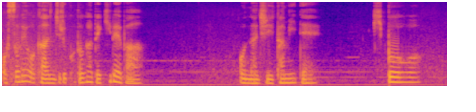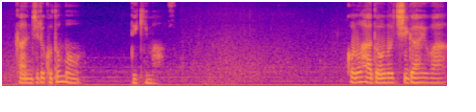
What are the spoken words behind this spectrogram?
恐れを感じることができれば、同じ痛みで希望を感じることもできます。この波動の違いは、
